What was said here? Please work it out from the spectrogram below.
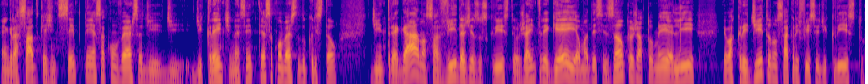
É engraçado que a gente sempre tem essa conversa de, de, de crente, né? sempre tem essa conversa do cristão de entregar a nossa vida a Jesus Cristo. Eu já entreguei, é uma decisão que eu já tomei ali. Eu acredito no sacrifício de Cristo.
